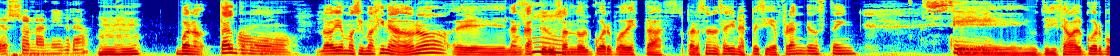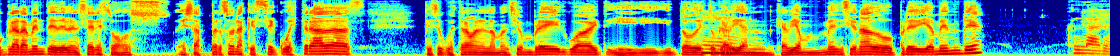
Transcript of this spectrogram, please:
persona negra. Bueno, tal como lo habíamos imaginado, ¿no? Eh, Lancaster usando el cuerpo de estas personas, hay una especie de Frankenstein Sí, que utilizaba el cuerpo, claramente deben ser esos, esas personas que secuestradas, que secuestraban en la mansión Braithwaite y, y todo esto que Mm. habían, que habían mencionado previamente. claro.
